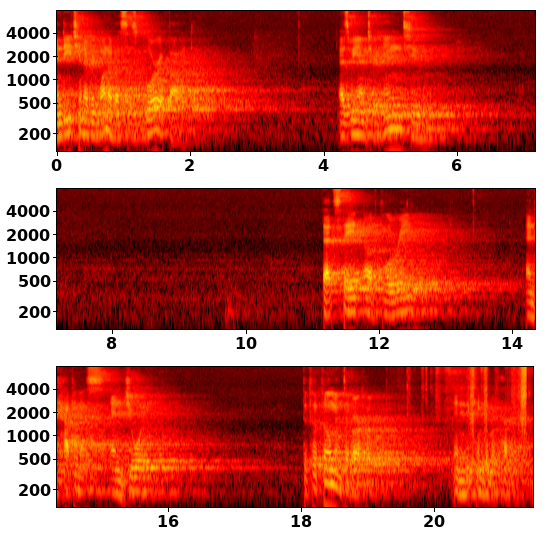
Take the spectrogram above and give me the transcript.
And each and every one of us is glorified as we enter into that state of glory and happiness and joy the fulfillment of our hope in the kingdom of heaven.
